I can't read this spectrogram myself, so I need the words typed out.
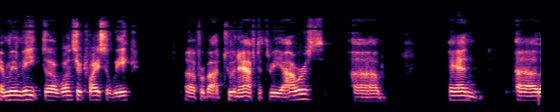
And we meet uh, once or twice a week uh, for about two and a half to three hours, um, and uh,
